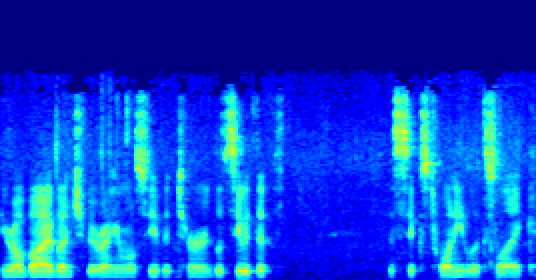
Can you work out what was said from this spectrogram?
Here, I'll buy a bunch of it right here. We'll see if it turns. Let's see what the the 620 looks like.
